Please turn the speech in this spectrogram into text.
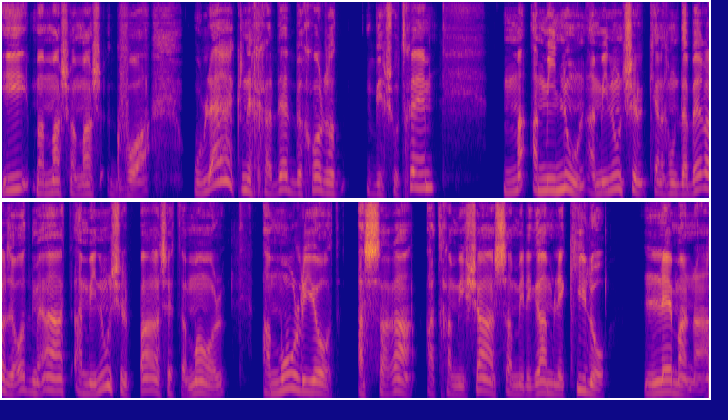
היא ממש ממש גבוהה. אולי רק נחדד בכל זאת, ברשותכם, מה המינון, המינון של, כי אנחנו נדבר על זה עוד מעט, המינון של פרסטמול אמור להיות 10 עד 15 מיליגרם לקילו למנה.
